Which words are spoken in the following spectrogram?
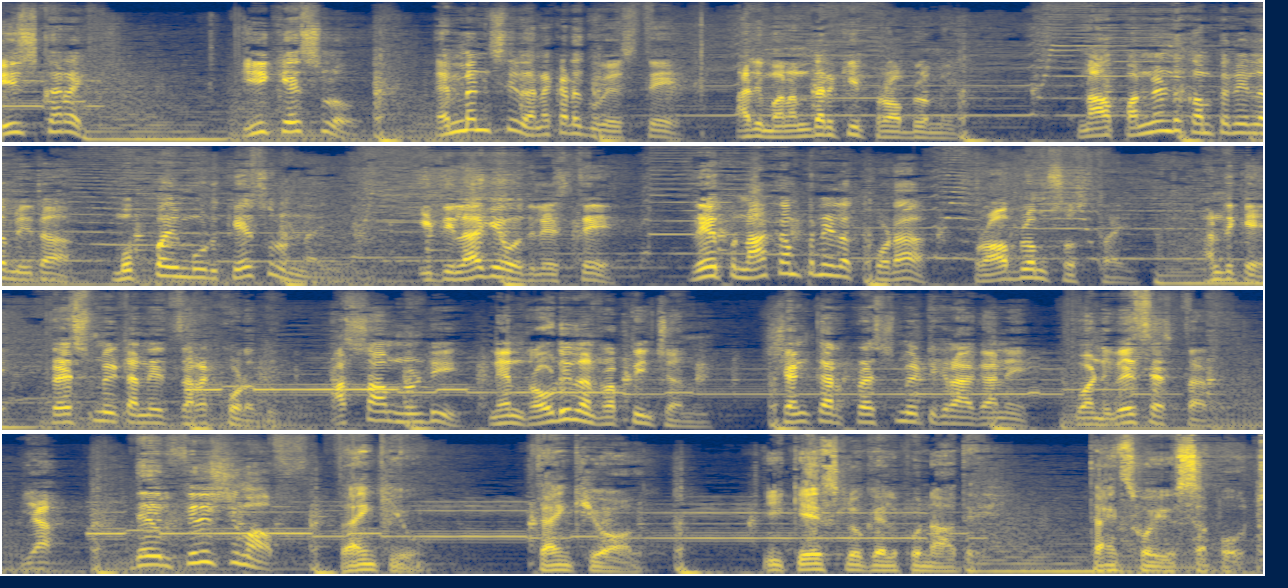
is correct ఈ కేసులో ఎంఎన్సీ వెనకడుగు వేస్తే అది మనందరికీ ప్రాబ్లమే. నా పన్నెండు కంపెనీల మీద ముప్పై మూడు కేసులున్నాయి. ఇదిలాగే వదిలేస్తే రేపు నా కంపెనీలకు కూడా ప్రాబ్లమ్స్ వస్తాయి. అందుకే ప్రెస్ మీట్ అనేది జరగకూడదు. అస్సాం నుండి నేను రౌడీలను రప్పించాను. శంకర్ ప్రెస్ మీట్కి రాగానే వాడిని వేసేస్తారు. Yeah they will finish him off. Thank you. Thank you all. ఈ కేసులో గెలుపు నాదే. Thanks for your support.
